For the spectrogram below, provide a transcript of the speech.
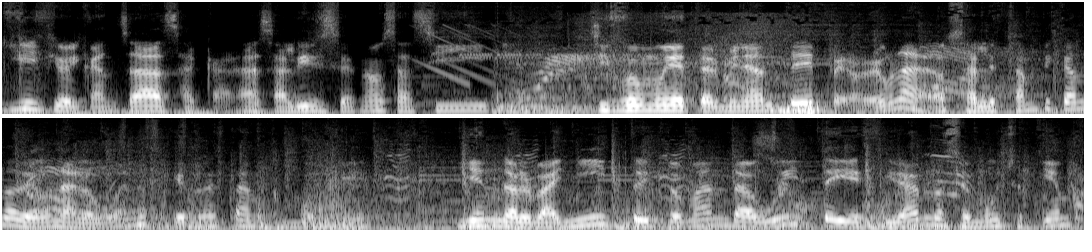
Gilgio alcanzaba a, a salirse, ¿no? O sea, sí, sí fue muy determinante, pero de una, o sea, le están picando de una. Lo bueno es que no están como que yendo al bañito y tomando agüita y estirándose mucho tiempo,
